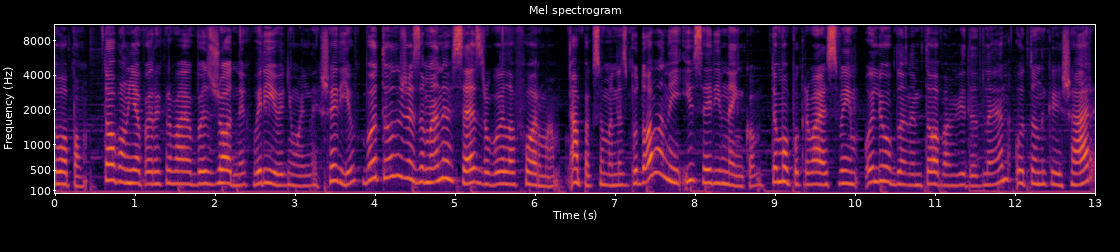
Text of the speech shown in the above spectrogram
топом. Топом я перекриваю без жодних вирівнювальних шарів, бо тут вже за мене все зробила форма. Апекс у мене збудований і все рівненько. Тому покриваю своїм улюбленим топом від Adlen у тонкий шар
